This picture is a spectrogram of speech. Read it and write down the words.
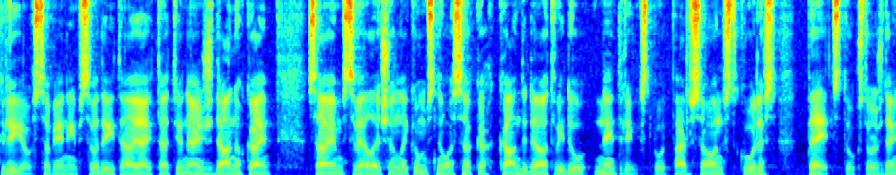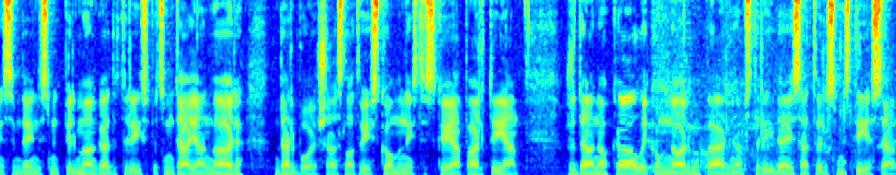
Krievas Savienības vadītājai Tatjanai Ždanukai. Saimas vēlēšana likums nosaka, ka kandidātu vidū nedrīkst būt personas, kuras pēc 1991. gada 13. janvāra darbojušās Latvijas komunistiskajā partijā. Ždanokā likuma normu pērn apstrīdēja satversmes tiesā.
